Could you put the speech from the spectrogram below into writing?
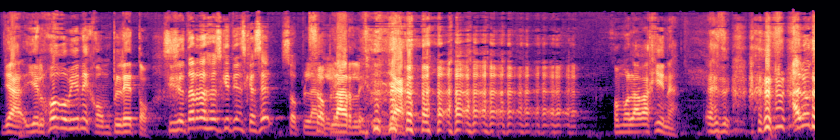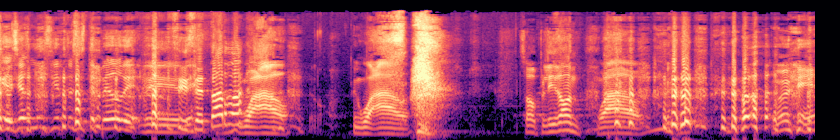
ya, y el juego viene completo. Si se tarda, ¿sabes qué tienes que hacer? Soplarle. Soplarle, ya. Como la vagina. Algo que decías muy cierto es este pedo de... de- Si de- se tarda. Wow. Wow. Soplidón. Wow. Muy bien.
